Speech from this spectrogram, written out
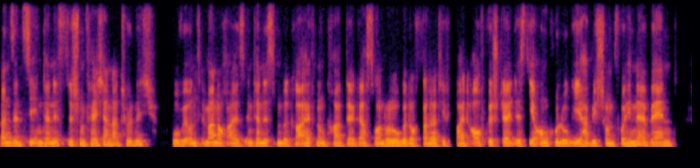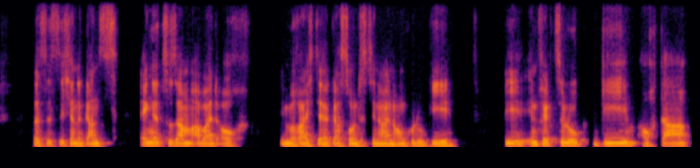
Dann sind es die internistischen Fächer natürlich, wo wir uns immer noch als Internisten begreifen und gerade der Gastroenterologe doch relativ breit aufgestellt ist. Die Onkologie habe ich schon vorhin erwähnt. Das ist sicher eine ganz enge Zusammenarbeit auch im Bereich der gastrointestinalen Onkologie. Die Infektiologie, auch da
